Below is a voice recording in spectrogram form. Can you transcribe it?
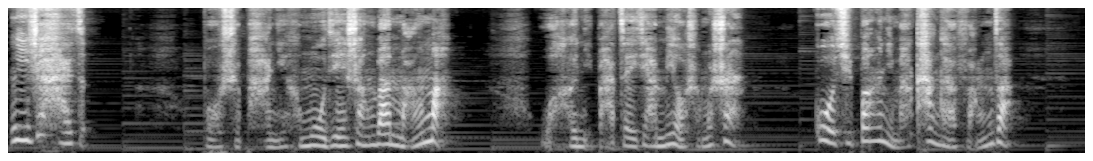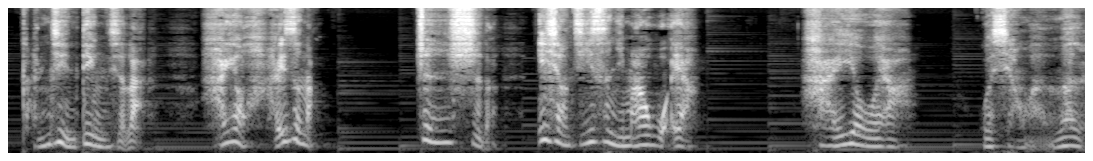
你这孩子，不是怕你和木金上班忙吗？我和你爸在家没有什么事儿，过去帮你们看看房子，赶紧定下来，还有孩子呢。真是的，你想急死你妈我呀？还有呀，我想文文了，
